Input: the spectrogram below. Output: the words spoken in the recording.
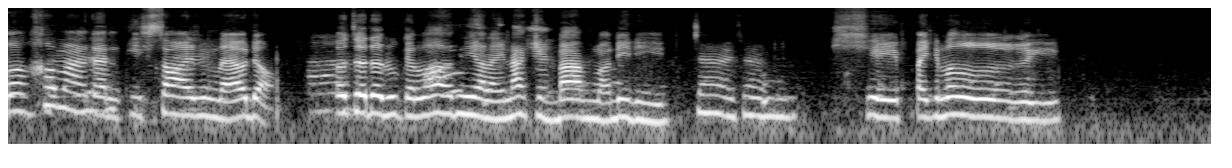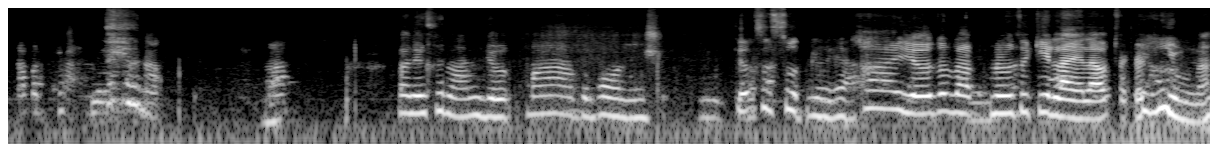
ก็เข้ามากันอีกซอยหนึ่งแล้วเดี๋ยวเราจะเดินดูกันว่ามีอะไรน่ากินบ้างเนาะดีใช่ใช่ๆโอเคไปกันเลยตอนนี้คือร้านเยอะมากทุกคนเยอะสุดๆเลยอะใช่เยอะจนแบบไม่รู้จะกินอะไรแล้วแต่ก็หิวนะ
